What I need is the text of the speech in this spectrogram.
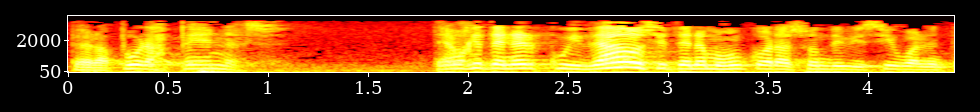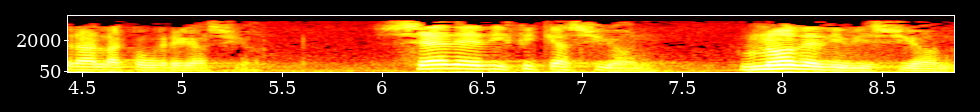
pero a puras penas. Tenemos que tener cuidado si tenemos un corazón divisivo al entrar a la congregación. Sé de edificación, no de división.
